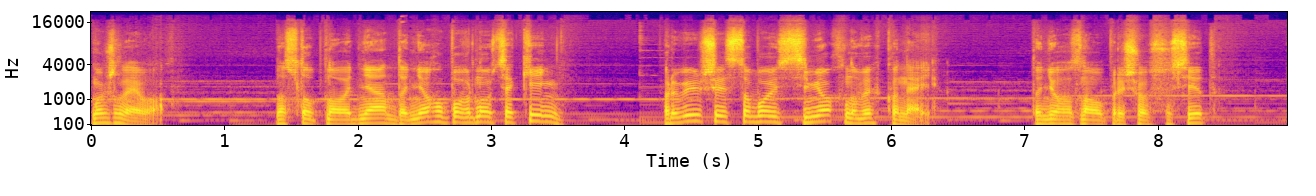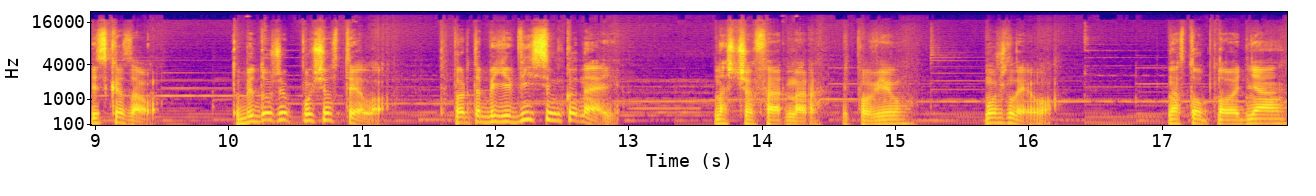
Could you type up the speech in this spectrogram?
Можливо. Наступного дня до нього повернувся кінь, привівши з собою сімьох нових коней. До нього знову прийшов сусід і сказав: Тобі дуже пощастило. Тепер тебе є вісім коней. На що фермер відповів: Можливо. Наступного дня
